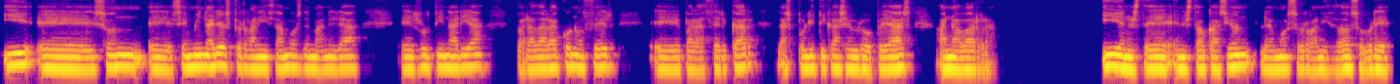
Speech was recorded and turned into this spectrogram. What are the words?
y eh, son eh, seminarios que organizamos de manera eh, rutinaria para dar a conocer, para acercar las políticas europeas a Navarra y en, este, en esta ocasión lo hemos organizado sobre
